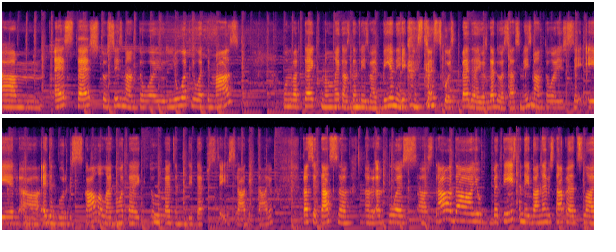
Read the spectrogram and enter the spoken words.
Um, es testus izmantoju ļoti, ļoti maz. Un var teikt, man liekas, gandrīz vai vienīgais tests, ko es pēdējos gados esmu izmantojusi, ir uh, Edinburgas skala, lai noteiktu mm. pēcdzemdību depresijas rādītāju. Uh, tas ir tas, ar, ar ko es strādāju. Bet īstenībā nevis tāpēc, lai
